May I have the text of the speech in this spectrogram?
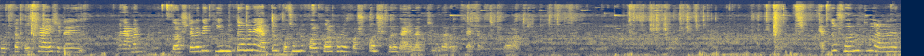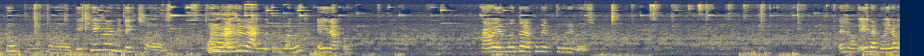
কোটটা কোথায় সেটা মানে আমার দশ টাকা দিয়ে কিনতেও মানে এত প্রচণ্ড কড়কড় করে কসকস করে গায়ে লাগছিল কারণ এত সরু তো আমার একটু মানে দেখেই মানে নিতে ইচ্ছা না। কোন হ্যাঁ। কাজে লাগবে তুমি বলো? এই রাখো। তাও এর মধ্যে এখনও একটুখানি রয়েছে। যাই হোক এই দেখো এরকম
